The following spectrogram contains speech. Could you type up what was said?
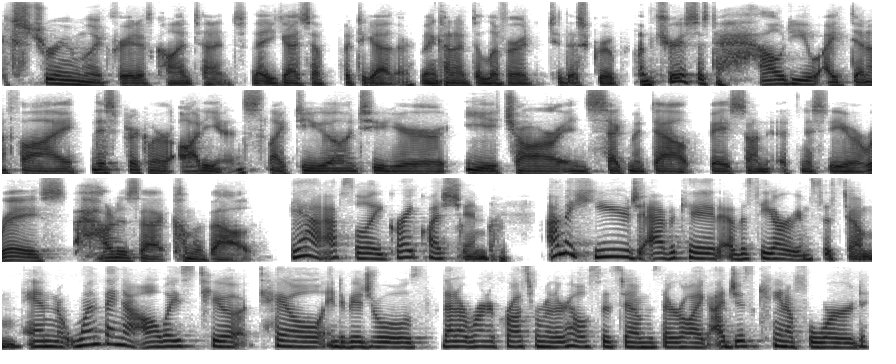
extremely creative content that you guys have put together and kind of delivered to this group. I'm curious as to how do you identify this particular audience? Like, do you go into your EHR and segment out based on ethnicity or race? How does that come about? Yeah, absolutely. Great question. I'm a huge advocate of a CRM system. And one thing I always t- tell individuals that I run across from other health systems, they're like, I just can't afford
